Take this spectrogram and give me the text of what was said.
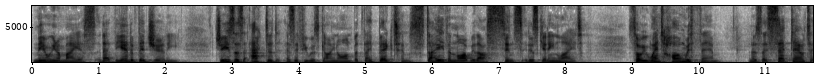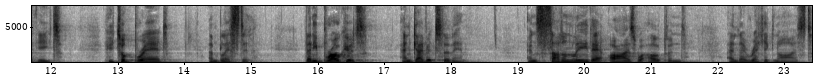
nearing Emmaus and at the end of their journey, Jesus acted as if he was going on, but they begged him, Stay the night with us, since it is getting late. So he went home with them, and as they sat down to eat, he took bread and blessed it. Then he broke it and gave it to them. And suddenly their eyes were opened, and they recognized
